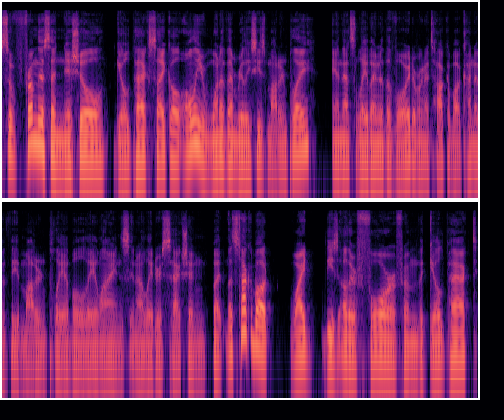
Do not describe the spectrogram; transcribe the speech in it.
So from this initial Guildpact cycle, only one of them really sees modern play, and that's Leyline of the Void. And we're going to talk about kind of the modern playable ley lines in our later section. But let's talk about why these other four from the guild pact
